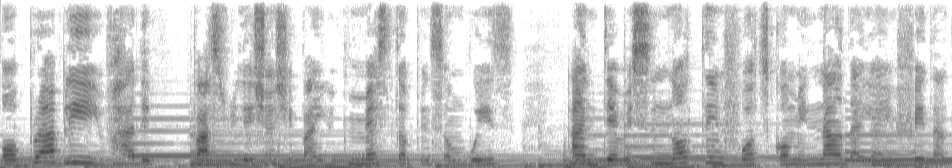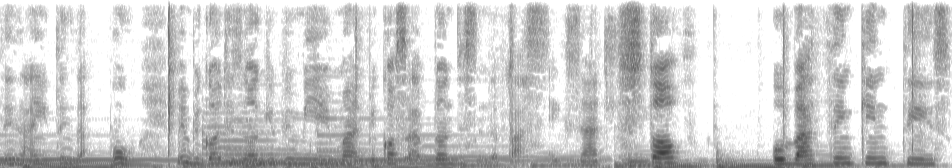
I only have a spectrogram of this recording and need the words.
Or probably you've had a past relationship and you've messed up in some ways and there is nothing forthcoming now that you're in faith and things and you think that oh maybe god is not giving me a man because i've done this in the past. Exactly. Stop overthinking things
